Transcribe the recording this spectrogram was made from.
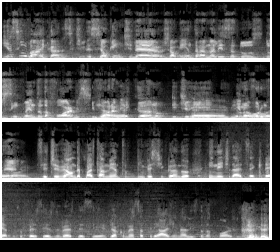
e assim vai, cara. Se, tiver- se alguém tiver. Se alguém entrar na lista dos, dos 50 da Forbes e Já for é- americano e, tiver é e não for um velho. herói? Se tiver um departamento investigando identidades secretas, super seres do universo DC, já começa a triagem na lista da Forbes.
